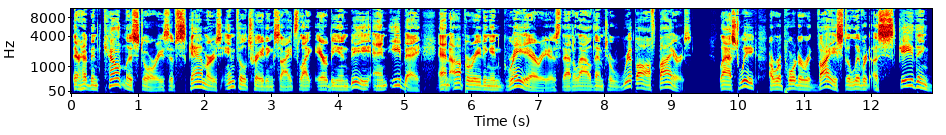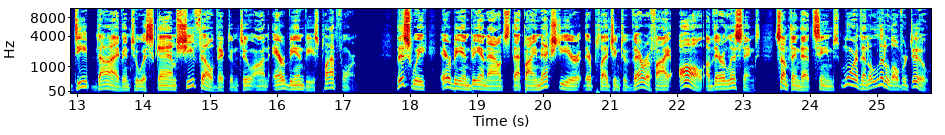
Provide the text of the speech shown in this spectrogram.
There have been countless stories of scammers infiltrating sites like Airbnb and eBay and operating in gray areas that allow them to rip off buyers. Last week, a reporter at Vice delivered a scathing deep dive into a scam she fell victim to on Airbnb's platform. This week, Airbnb announced that by next year, they're pledging to verify all of their listings, something that seems more than a little overdue.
